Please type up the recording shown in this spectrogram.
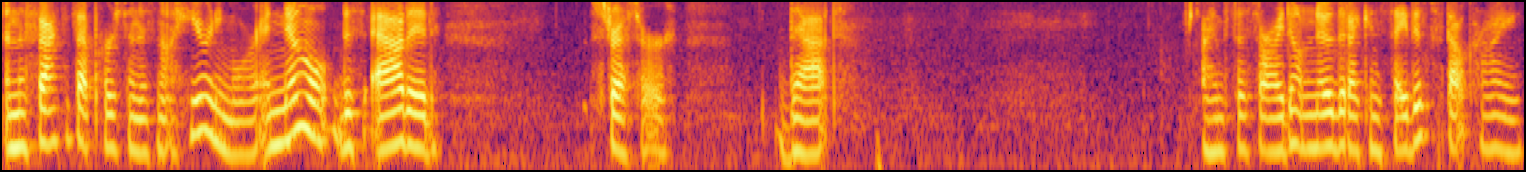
and the fact that that person is not here anymore. And now this added stressor that I'm so sorry. I don't know that I can say this without crying.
